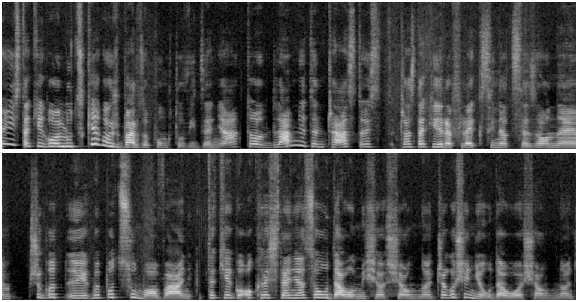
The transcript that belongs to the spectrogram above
No i z takiego ludzkiego już bardzo punktu widzenia, to dla mnie ten czas to jest czas takiej refleksji nad sezonem, jakby podsumowań, takiego określenia, co udało mi się osiągnąć, czego się nie udało osiągnąć,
